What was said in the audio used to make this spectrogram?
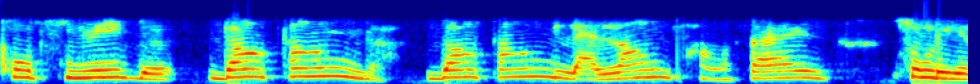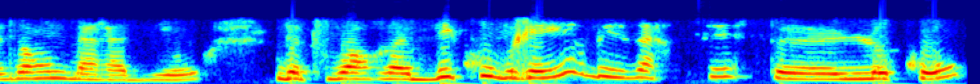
continuer de, d'entendre, d'entendre la langue française sur les ondes de la radio, de pouvoir découvrir des artistes locaux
